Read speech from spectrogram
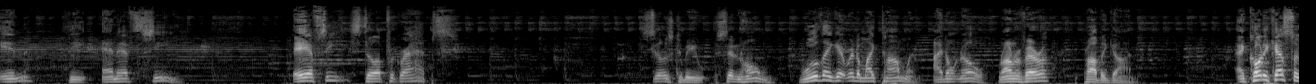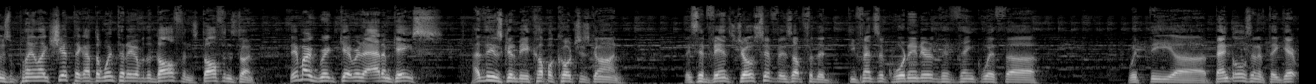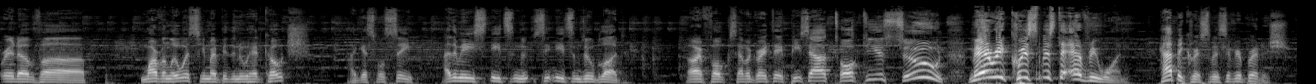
in the NFC. AFC, still up for grabs. Steelers could be sitting home. Will they get rid of Mike Tomlin? I don't know. Ron Rivera, probably gone. And Cody Kessler, who's been playing like shit, they got the win today over the Dolphins. Dolphins done. They might get rid of Adam Gase. I think there's going to be a couple coaches gone. They said Vance Joseph is up for the defensive coordinator. They think with uh, with the uh, Bengals, and if they get rid of uh, Marvin Lewis, he might be the new head coach. I guess we'll see. I think we need some, need some new blood. All right, folks, have a great day. Peace out. Talk to you soon. Merry Christmas to everyone. Happy Christmas if you're British.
